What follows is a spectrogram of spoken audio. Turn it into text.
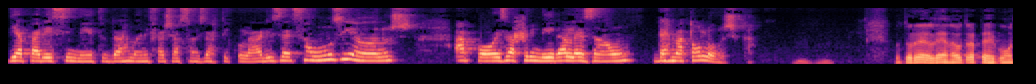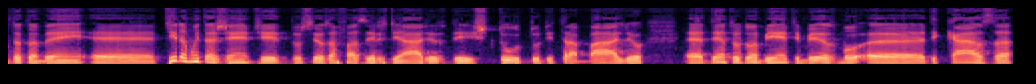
de aparecimento das manifestações articulares é, são 11 anos após a primeira lesão dermatológica. Doutora Helena, outra pergunta também. É, tira muita gente dos seus afazeres diários de estudo, de trabalho, é, dentro do ambiente mesmo é, de casa,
